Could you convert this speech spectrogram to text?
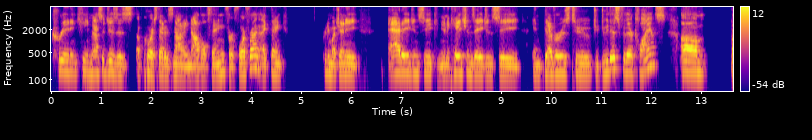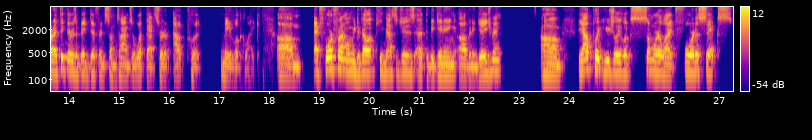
creating key messages is, of course, that is not a novel thing for Forefront. I think pretty much any ad agency, communications agency endeavors to, to do this for their clients. Um, but I think there's a big difference sometimes in what that sort of output may look like. Um, at forefront when we develop key messages at the beginning of an engagement. Um, the output usually looks somewhere like four to six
